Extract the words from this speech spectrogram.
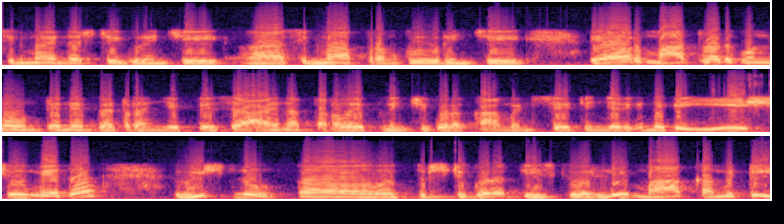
సినిమా ఇండస్ట్రీ గురించి సినిమా ప్రముఖుల గురించి ఎవరు మాట్లాడకుండా ఉంటేనే బెటర్ అని చెప్పేసి ఆయన తన వైపు నుంచి కూడా కామెంట్స్ చేయడం జరిగింది. ఇక ఈ ఇష్యూ మీద విష్ణు దృష్టి కూడా తీసుకువెళ్ళి మా కమిటీ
